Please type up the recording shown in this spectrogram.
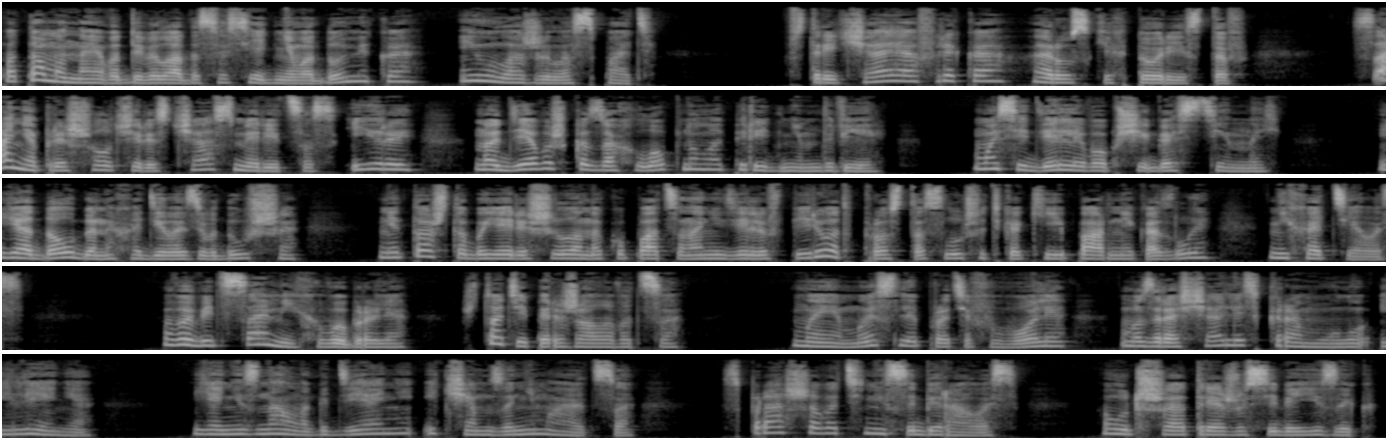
Потом она его довела до соседнего домика и уложила спать. Встречая Африка, русских туристов. Саня пришел через час мириться с Ирой, но девушка захлопнула перед ним дверь. Мы сидели в общей гостиной. Я долго находилась в душе. Не то чтобы я решила накупаться на неделю вперед, просто слушать, какие парни козлы, не хотелось. Вы ведь сами их выбрали. Что теперь жаловаться? Мои мысли против воли возвращались к Рамулу и Лене. Я не знала, где они и чем занимаются. Спрашивать не собиралась. Лучше отрежу себе язык.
